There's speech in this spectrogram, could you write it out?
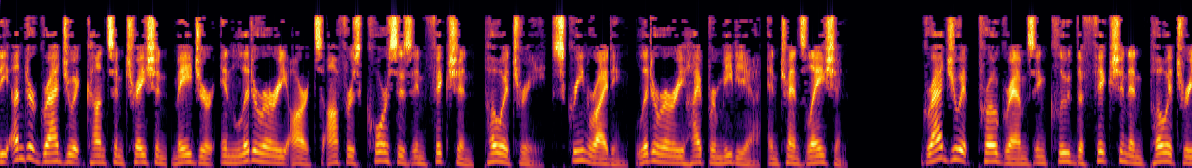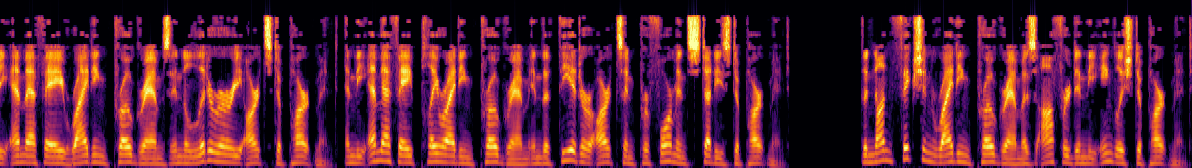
The undergraduate concentration major in literary arts offers courses in fiction, poetry, screenwriting, literary hypermedia, and translation. Graduate programs include the Fiction and Poetry MFA Writing programs in the Literary Arts Department, and the MFA Playwriting program in the Theater Arts and Performance Studies Department. The Nonfiction Writing program is offered in the English department.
